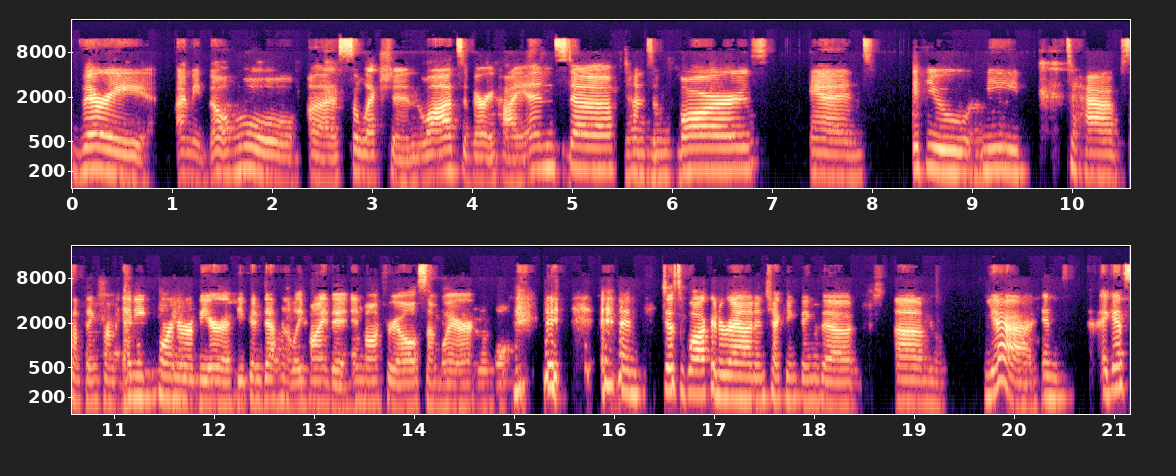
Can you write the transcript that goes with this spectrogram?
Very, I mean, the whole uh, selection. Lots of very high end stuff. Tons of bars, and if you need to have something from any corner of the earth, you can definitely find it in Montreal somewhere. and just walking around and checking things out. Um, yeah, and I guess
